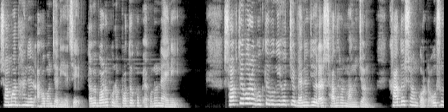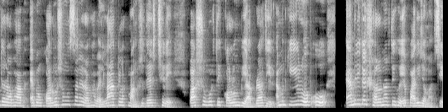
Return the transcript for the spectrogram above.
সমাধানের আহ্বান জানিয়েছে, তবে বড় কোনো পদক্ষেপ এখনও নেয়নি। সবচেয়ে বড় ভুক্তভোগী হচ্ছে ভেনেজুয়েলার সাধারণ মানুষজন। খাদ্য সংকট, ওষুধের অভাব এবং কর্মসংস্থানের অভাবে লাখ লাখ মানুষ দেশ ছেড়ে পার্শ্ববর্তী কলম্বিয়া, ব্রাজিল, এমনকি ইউরোপ ও আমেরিকায় শরণার্থী হয়ে পাড়ি জমাচ্ছে।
